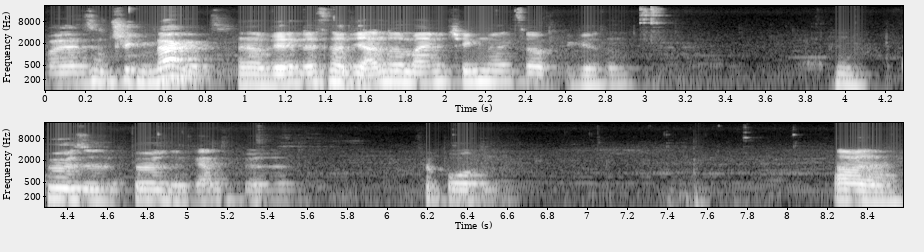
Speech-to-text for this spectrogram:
weil es sind Chicken Nuggets. Ja, währenddessen hat die andere meine Chicken Nuggets aufgegessen. Böse, böse, ganz böse. Verboten. Aber ja.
